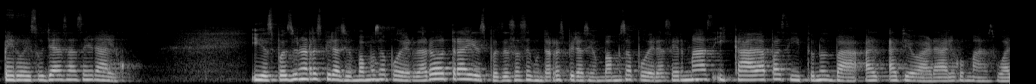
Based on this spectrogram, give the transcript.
pero eso ya es hacer algo. Y después de una respiración vamos a poder dar otra y después de esa segunda respiración vamos a poder hacer más y cada pasito nos va a, llevar a algo más, o a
